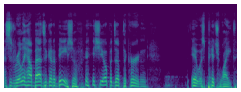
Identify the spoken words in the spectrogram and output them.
I said, Really? How bad's it going to be? So she opens up the curtain. It was pitch white.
